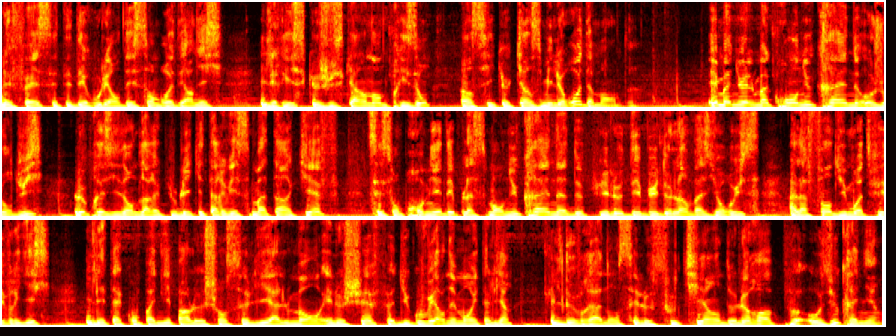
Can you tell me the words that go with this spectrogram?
Les faits s'étaient déroulés en décembre dernier. Il risque jusqu'à un an de prison ainsi que 15 000 euros d'amende. Emmanuel Macron en Ukraine aujourd'hui. Le président de la République est arrivé ce matin à Kiev. C'est son premier déplacement en Ukraine depuis le début de l'invasion russe à la fin du mois de février. Il est accompagné par le chancelier allemand et le chef du gouvernement italien. Il devrait annoncer le soutien de l'Europe aux Ukrainiens.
